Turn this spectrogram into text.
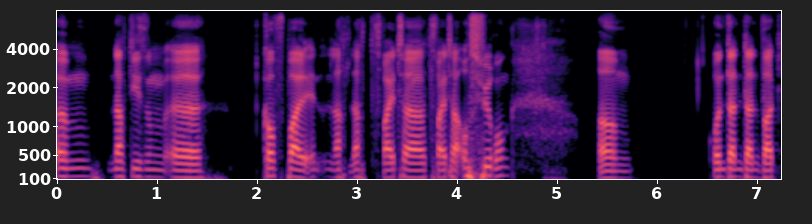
ähm, nach diesem äh, Kopfball in, nach, nach zweiter, zweiter Ausführung. Ähm, und dann, dann wart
